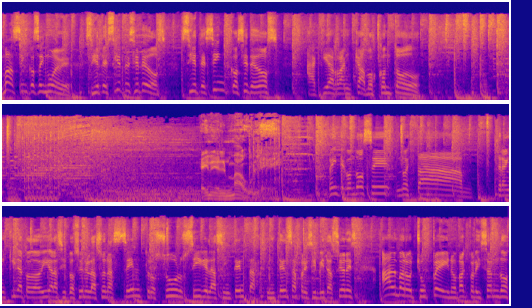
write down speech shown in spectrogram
Más 569-7772-7572. Aquí arrancamos con todo. En el Maule. 20 con 12, no está tranquila todavía la situación en la zona centro-sur, sigue las intensas precipitaciones. Álvaro Choupey nos va actualizando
